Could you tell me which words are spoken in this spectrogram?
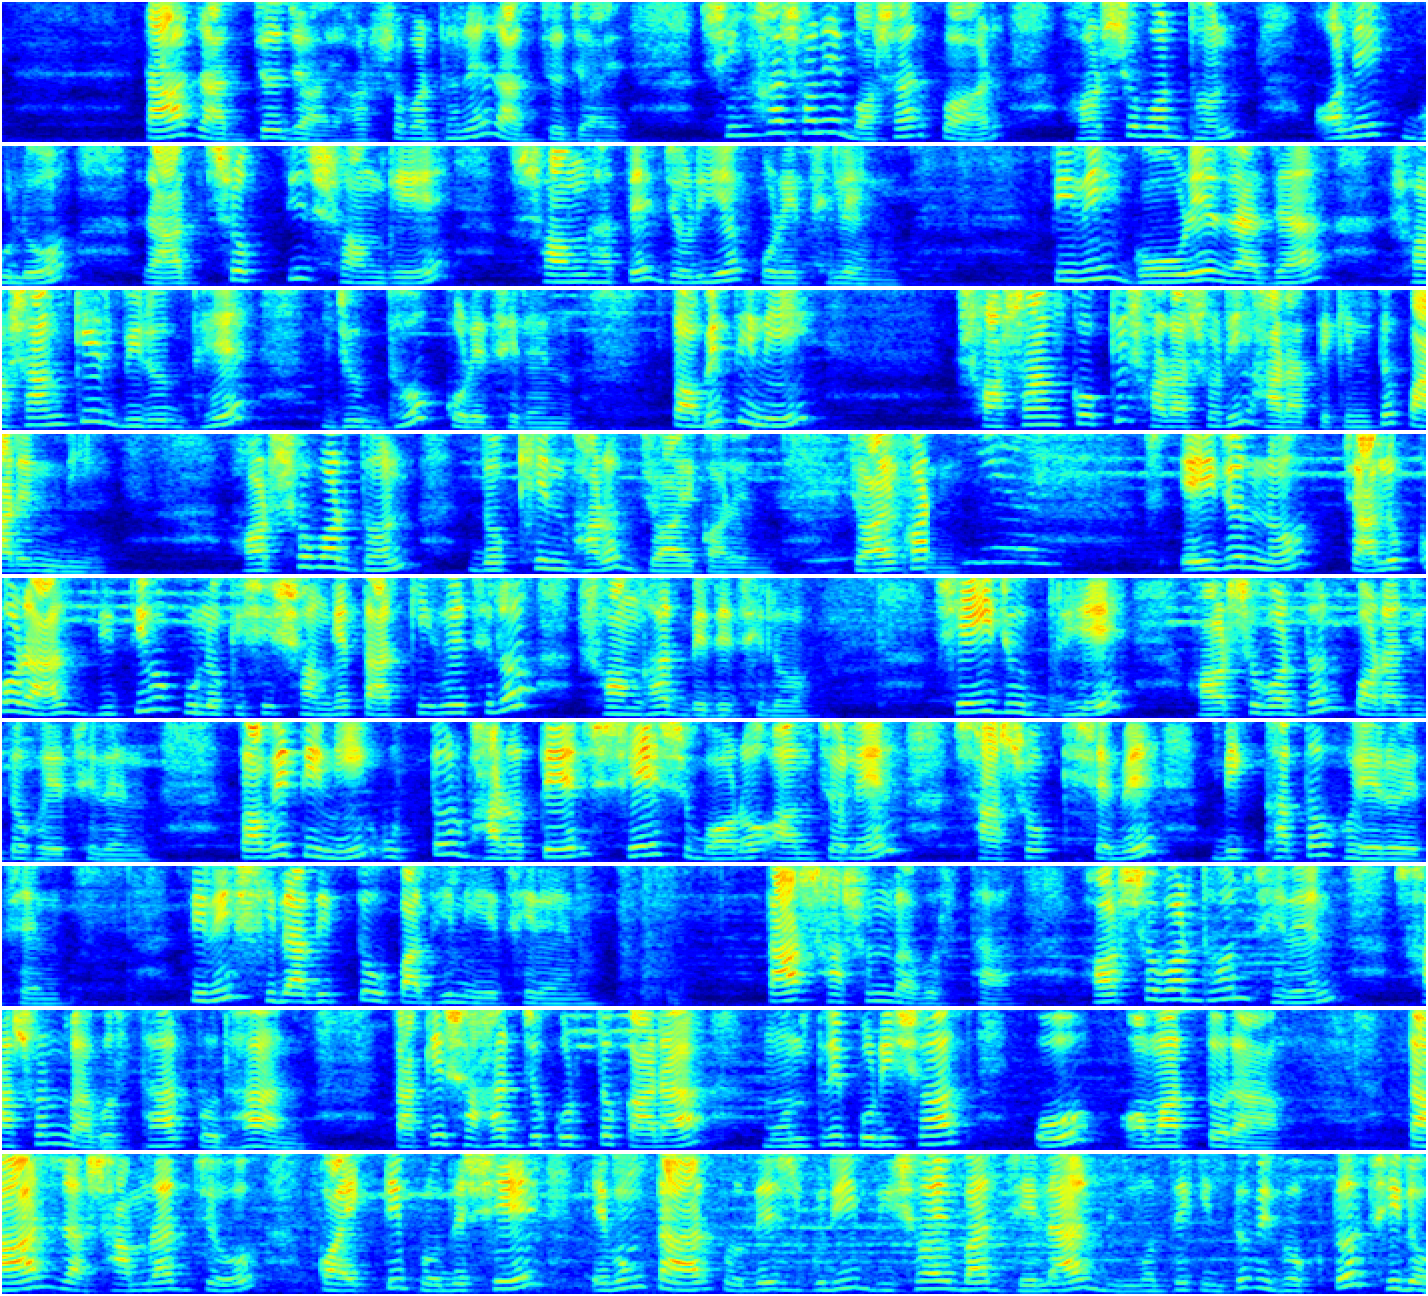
তার রাজ্য জয়, হর্ষবর্ধনের রাজ্য জয়। সিংহাসনে বসার পর হর্ষবর্ধন অনেকগুলো রাজশক্তির সঙ্গে সংঘাতে জড়িয়ে পড়েছিলেন। তিনি গৌড়ের রাজা শশাঙ্কের বিরুদ্ধে যুদ্ধ করেছিলেন। তবে তিনি শশাঙ্ককে সরাসরি হারাতে কিন্তু পারেননি। হর্ষবর্ধন দক্ষিণ ভারত জয় করেন। জয় করেন। এই জন্য চালুক্যরাজ দ্বিতীয় পুলকেশীর সঙ্গে তার কি হয়েছিল? সংঘাত বেঁধেছিল। সেই যুদ্ধে হর্ষবর্ধন পরাজিত হয়েছিলেন। তবে তিনি উত্তর ভারতের শেষ বড় অঞ্চলের শাসক হিসেবে বিখ্যাত হয়ে রয়েছেন। তিনি শিলাদিত্য উপাধি নিয়েছিলেন। তার শাসন ব্যবস্থা। হর্ষবর্ধন ছিলেন শাসন ব্যবস্থার প্রধান। তাকে সাহায্য করত কারা? মন্ত্রী পরিষদ ও অমাত্যরা। তার সাম্রাজ্য কয়েকটি প্রদেশে এবং তার প্রদেশগুলি বিষয় বা জেলার মধ্যে কিন্তু বিভক্ত ছিল।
